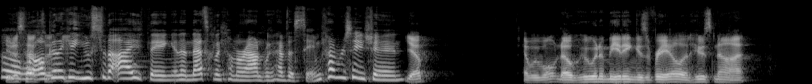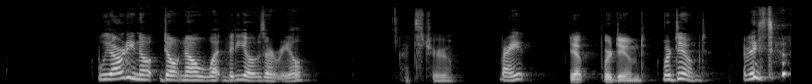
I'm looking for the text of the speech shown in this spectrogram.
Oh, we're all to- gonna get used to the eye thing, and then that's gonna come around. We're gonna have the same conversation. Yep. And we won't know who in a meeting is real and who's not. We already know don't know what videos are real, That's true. right? Yep. We're doomed. We're doomed. Everything's doomed.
